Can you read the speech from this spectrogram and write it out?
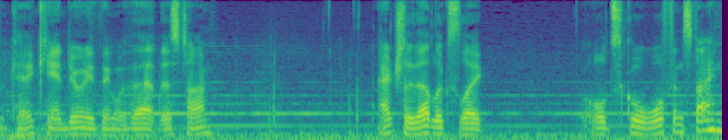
Okay, can't do anything with that this time. Actually, that looks like old school Wolfenstein.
